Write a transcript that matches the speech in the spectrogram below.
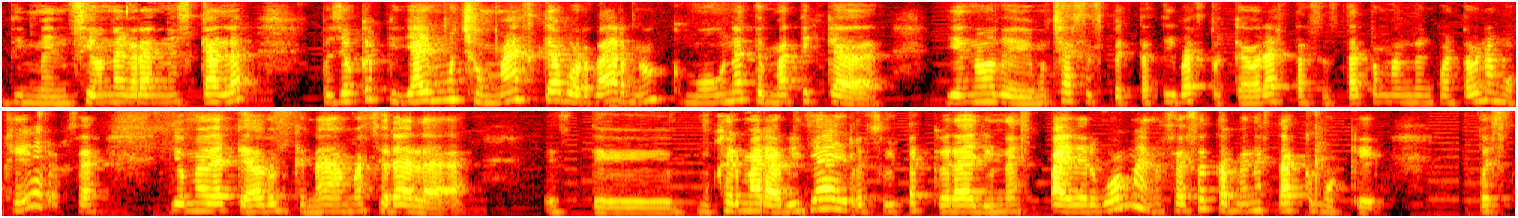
dimensión a gran escala, pues yo creo que ya hay mucho más que abordar, ¿no? Como una temática lleno de muchas expectativas porque ahora hasta se está tomando en cuenta una mujer. O sea, yo me había quedado en que nada más era la este, Mujer Maravilla y resulta que ahora hay una Spider-Woman. O sea, eso también está como que, pues,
